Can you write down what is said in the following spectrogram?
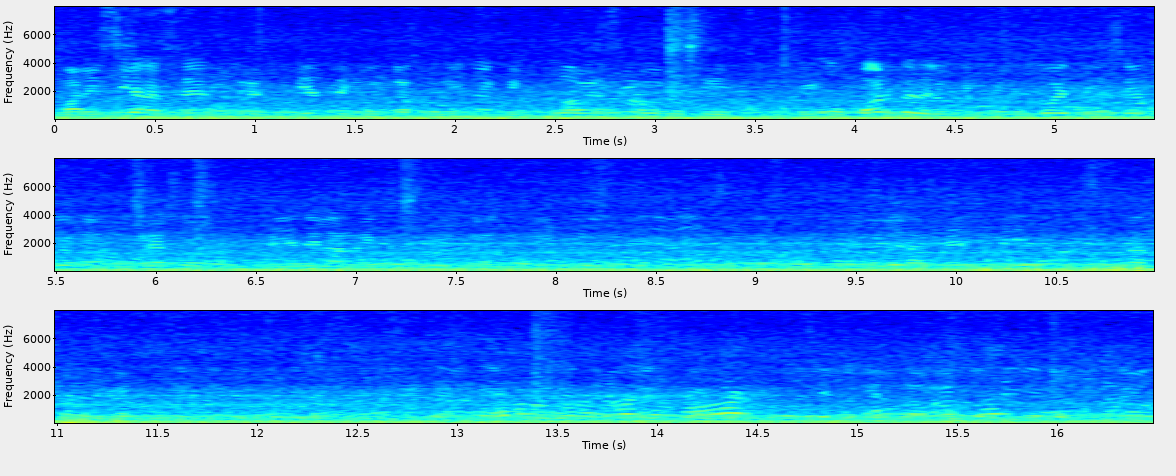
pareciera ser un recipiente con gasolina que pudo haber sido lo que, eh, o parte de lo que provocó este incendio en el Congreso eh, de la República. Pareciera ser que se trata de gasolina. El trabajo sigue terminado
